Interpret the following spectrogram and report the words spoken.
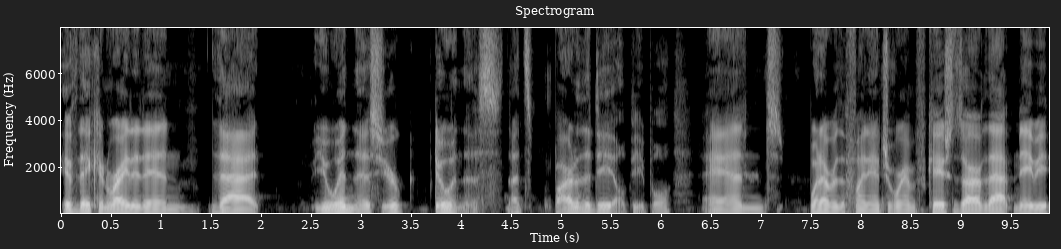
If they can write it in that you win this, you're doing this. That's part of the deal, people. And whatever the financial ramifications are of that, maybe.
